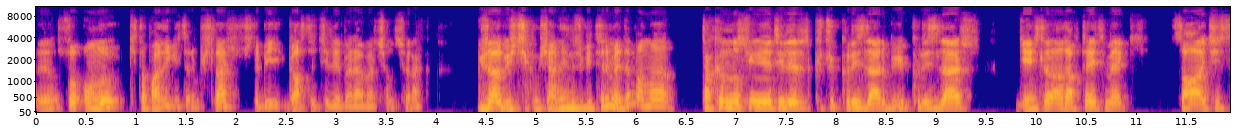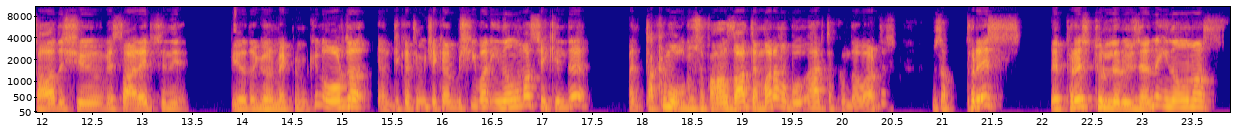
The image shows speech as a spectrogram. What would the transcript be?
E, so- onu kitaphaneye getirmişler. İşte bir gazeteciyle beraber çalışarak. Güzel bir iş çıkmış. Yani henüz bitirmedim ama takım nasıl yönetilir, küçük krizler, büyük krizler, gençleri adapte etmek, sağ içi, sağ dışı vesaire hepsini bir arada görmek mümkün. Orada yani dikkatimi çeken bir şey var. İnanılmaz şekilde hani takım olgusu falan zaten var ama bu her takımda vardır. Mesela pres ve pres türleri üzerinde inanılmaz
